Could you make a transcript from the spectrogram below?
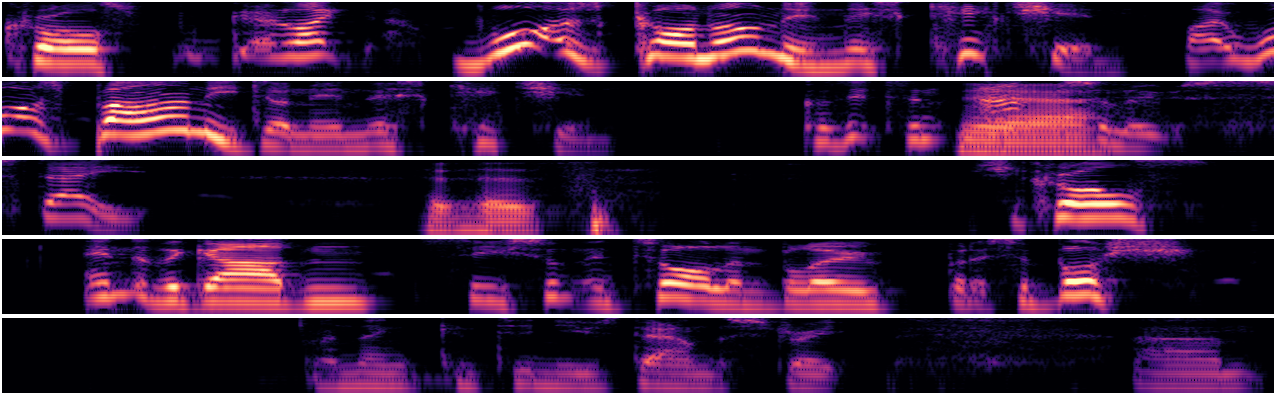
crawls like what has gone on in this kitchen? Like what's Barney done in this kitchen? Because it's an Yeah. absolute state. It is. She crawls into the garden, sees something tall and blue, but it's a bush, and then continues down the street. Um,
